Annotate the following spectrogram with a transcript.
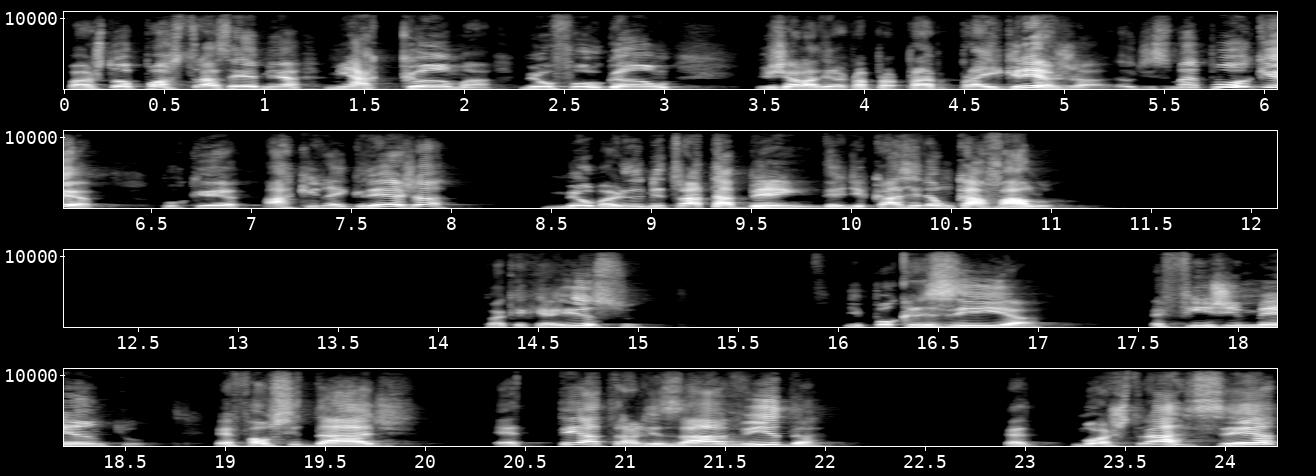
Pastor, posso trazer minha, minha cama, meu fogão e geladeira para a igreja? Eu disse, mas por quê? Porque aqui na igreja, meu marido me trata bem, dentro de casa ele é um cavalo. Sabe o que é isso? Hipocrisia, é fingimento, é falsidade é teatralizar a vida, é mostrar ser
